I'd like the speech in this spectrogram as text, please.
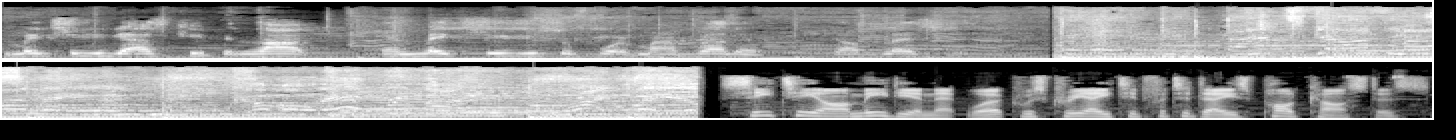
Make sure you guys keep it locked, and make sure you support my brother. God bless you. CTR Media Network was created for today's podcasters.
